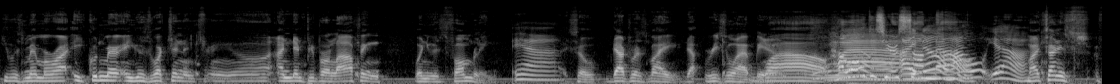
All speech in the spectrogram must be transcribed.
he was memori- He couldn't. Mer- he was watching and saying, uh, and then people are laughing when he was fumbling. Yeah. So that was my that reason why I've been. on. Wow. How old is your I son know. now? how- yeah. My son is f-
